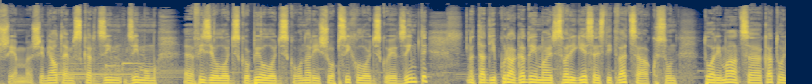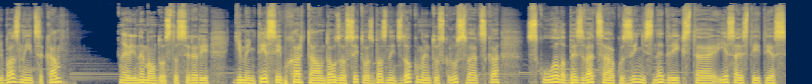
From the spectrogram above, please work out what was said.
šiem, šiem jautājumiem skar dzim, dzimumu, fizioloģisko, bioloģisko un arī šo psiholoģisko iedzimti, tad jebkurā gadījumā ir svarīgi iesaistīt vecākus, un to arī māca katoļu baznīca, ka Ja nemaldos, tas ir arī ģimeņa tiesību hartā un daudzos citos baznīcas dokumentos, kur uzsvērts, ka skola bez vecāku ziņas nedrīkst eh, iesaistīties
